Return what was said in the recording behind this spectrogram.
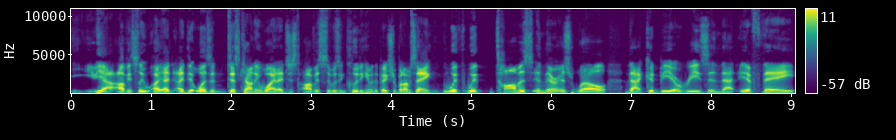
yeah, obviously I, I, I wasn't discounting White. I just obviously was including him in the picture. But I'm saying with with Thomas in there as well, that could be a reason that if they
